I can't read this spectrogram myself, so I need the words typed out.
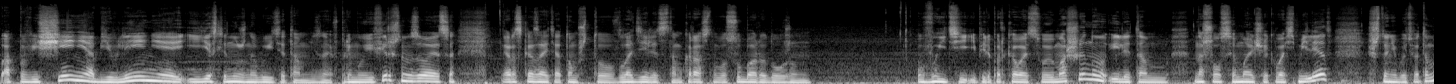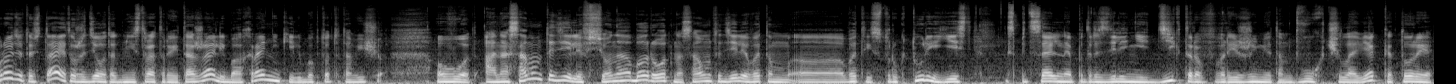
оповещения, объявления, и если нужно выйти там, не знаю, в прямой эфир, что называется, рассказать о том, что владелец там красного Субару должен выйти и перепарковать свою машину, или там нашелся мальчик 8 лет, что-нибудь в этом роде. То есть, да, это уже делают администраторы этажа, либо охранники, либо кто-то там еще. Вот. А на самом-то деле все наоборот. На самом-то деле в, этом, э, в этой структуре есть специальное подразделение дикторов в режиме там двух человек, которые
